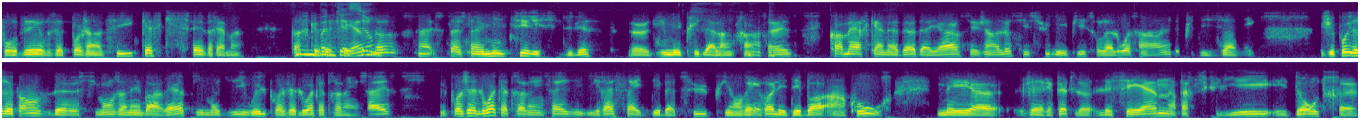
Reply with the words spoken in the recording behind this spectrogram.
pour dire vous êtes pas gentil, qu'est-ce qui se fait vraiment? Parce que le CN, c'est un, un multirécidiviste euh, du mépris de la langue française, comme Air Canada d'ailleurs. Ces gens-là s'essuient les pieds sur la loi 101 depuis des années. J'ai pas eu de réponse de Simon Jolin Barrette. Il m'a dit oui, le projet de loi 96. Le projet de loi 96, il reste à être débattu, puis on verra les débats en cours. Mais euh, je répète, le CN en particulier et d'autres euh,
